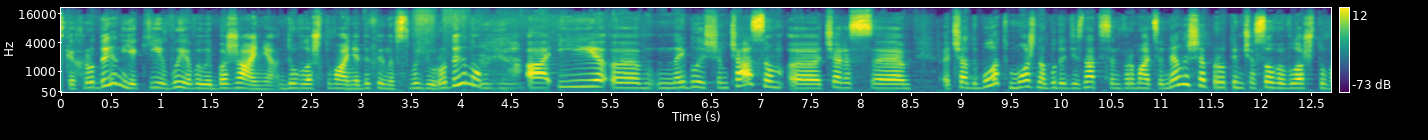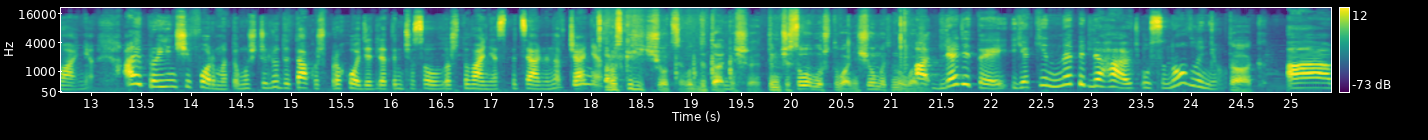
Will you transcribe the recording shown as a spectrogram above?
українських родин, які виявили бажання до влаштування дитини в свою родину. А і е, найближчим часом е, через е, чат-бот можна буде дізнатися інформацію не лише про тимчасове влаштування, а й про інші форми, тому що люди також проходять для тимчасового влаштування спеціальне навчання. А розкажіть, що це? От детальніше. Тимчасове влаштування. Що ви маєте на увазі? А для дітей, які не підлягають усиновленню, Так. а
